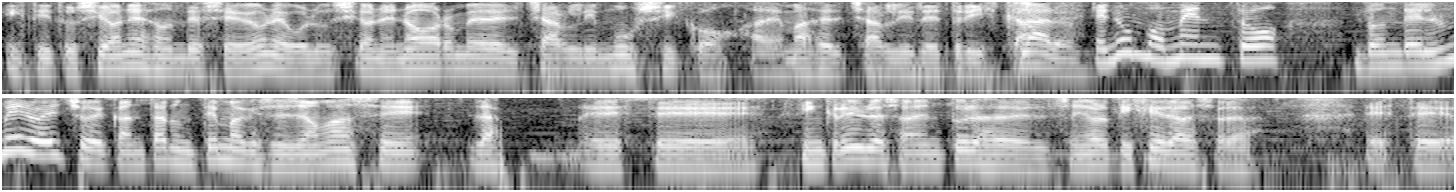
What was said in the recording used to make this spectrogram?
instituciones donde se ve una evolución enorme del Charlie músico, además del Charlie letrista. Claro. En un momento donde el mero hecho de cantar un tema que se llamase Las este, increíbles aventuras del señor Tijeras, este,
